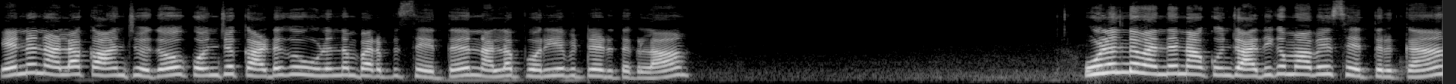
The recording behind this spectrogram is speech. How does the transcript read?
எண்ணெய் நல்லா காஞ்சதோ கொஞ்சம் கடுகு உளுந்தம் பருப்பு சேர்த்து நல்லா பொரிய விட்டு எடுத்துக்கலாம். உளுந்து வந்து நான் கொஞ்சம் அதிகமாகவே சேர்த்துருக்கேன்.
